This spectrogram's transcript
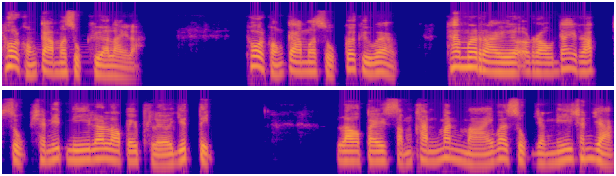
โทษของการมาสุขคืออะไรล่ะ โทษของการมาสุขก็คือว่า ถ้าเมื่อไรเราได้รับสุขชนิดนี้แล้วเราไปเผลอยึดติด เราไปสำคัญมั่นหมายว่าสุขอย่างนี้ฉันอยาก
